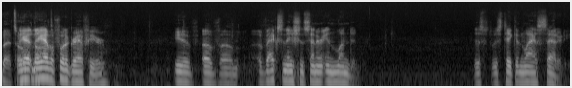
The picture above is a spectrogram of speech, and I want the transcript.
Let's they, ha- they have a photograph here of, of um, a vaccination center in London. This was taken last Saturday.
